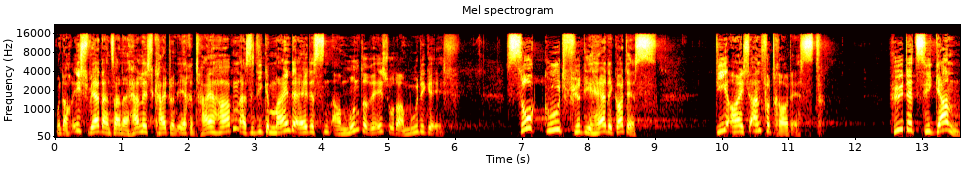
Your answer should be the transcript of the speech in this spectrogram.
Und auch ich werde an seiner Herrlichkeit und Ehre teilhaben. Also die Gemeindeältesten ermuntere ich oder ermutige ich. Sorgt gut für die Herde Gottes, die euch anvertraut ist. Hütet sie gern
